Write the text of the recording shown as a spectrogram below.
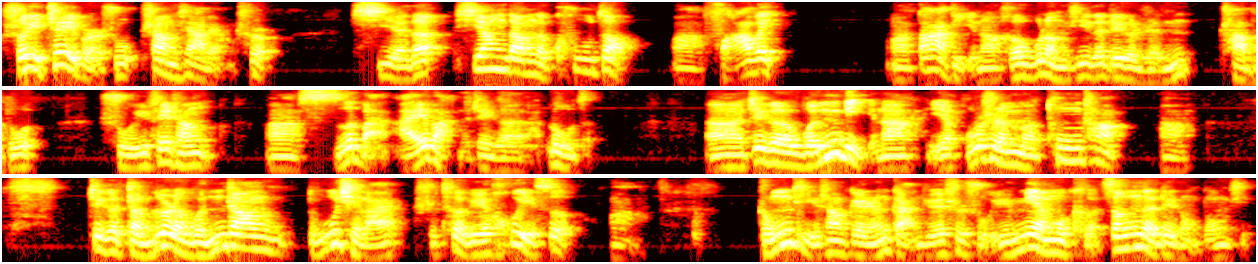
所以这本书上下两册写的相当的枯燥啊乏味啊，大抵呢和吴冷西的这个人差不多。属于非常啊死板矮板的这个路子，啊，这个文笔呢也不是那么通畅啊，这个整个的文章读起来是特别晦涩啊，总体上给人感觉是属于面目可憎的这种东西。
